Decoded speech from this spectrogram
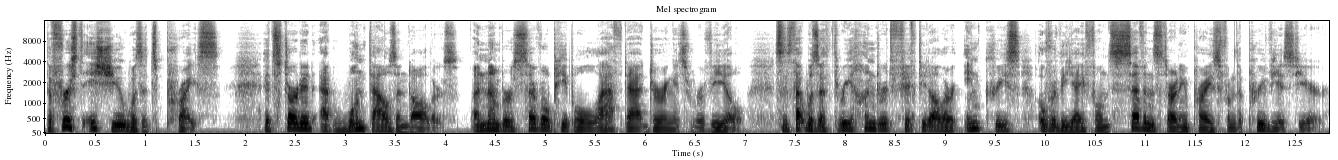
The first issue was its price. It started at $1,000, a number several people laughed at during its reveal, since that was a $350 increase over the iPhone 7 starting price from the previous year.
